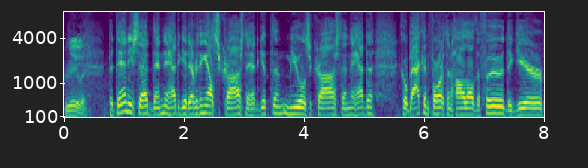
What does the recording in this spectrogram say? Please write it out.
Really. But then he said, then they had to get everything else across. They had to get the mules across. Then they had to go back and forth and haul all the food, the gear,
